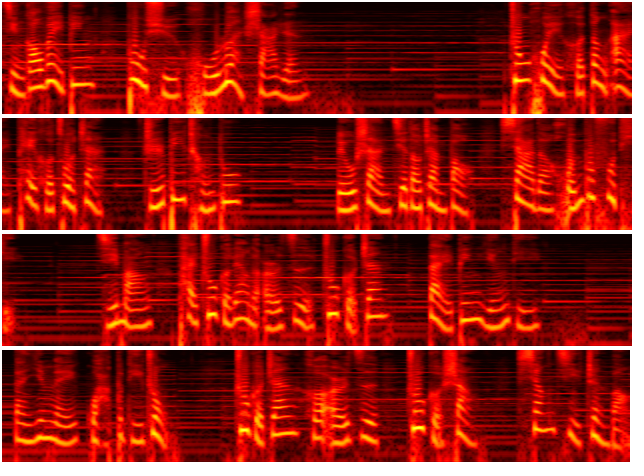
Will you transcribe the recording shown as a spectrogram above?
警告卫兵不许胡乱杀人。钟会和邓艾配合作战，直逼成都。刘禅接到战报，吓得魂不附体，急忙派诸葛亮的儿子诸葛瞻带兵迎敌，但因为寡不敌众，诸葛瞻和儿子诸葛尚相继阵亡。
